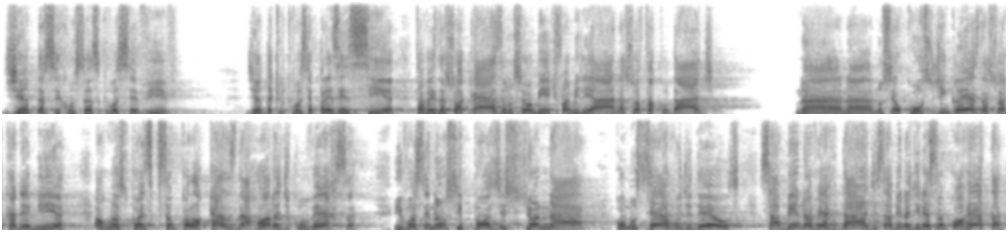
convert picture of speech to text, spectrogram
Diante das circunstâncias que você vive, diante daquilo que você presencia, talvez na sua casa, no seu ambiente familiar, na sua faculdade, na, na, no seu curso de inglês, na sua academia, algumas coisas que são colocadas na roda de conversa, e você não se posicionar como servo de Deus, sabendo a verdade, sabendo a direção correta,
